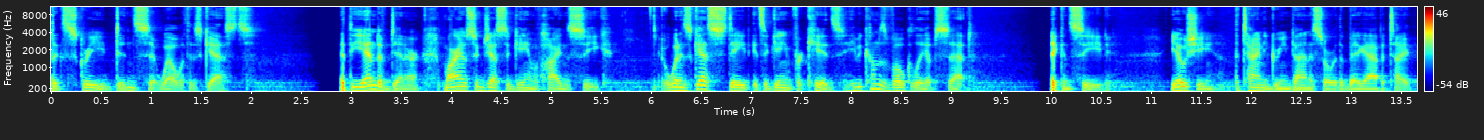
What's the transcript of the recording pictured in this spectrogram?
The screed didn't sit well with his guests. At the end of dinner, Mario suggests a game of hide and seek. When his guests state it's a game for kids, he becomes vocally upset. They concede. Yoshi, the tiny green dinosaur with a big appetite,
